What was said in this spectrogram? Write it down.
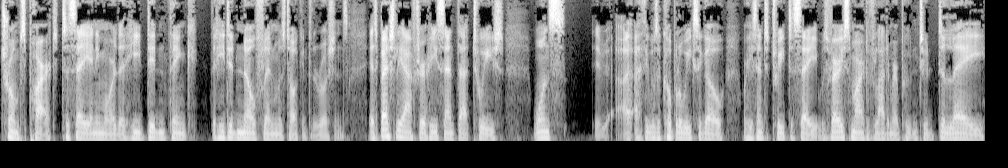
Trump's part to say anymore that he didn't think that he didn't know Flynn was talking to the Russians, especially after he sent that tweet once. I think it was a couple of weeks ago where he sent a tweet to say it was very smart of Vladimir Putin to delay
